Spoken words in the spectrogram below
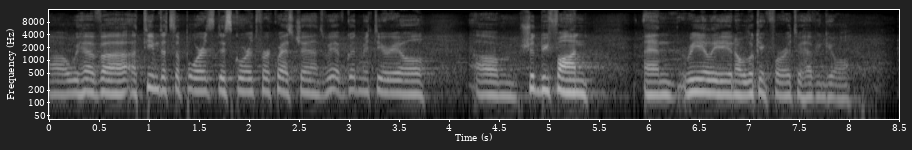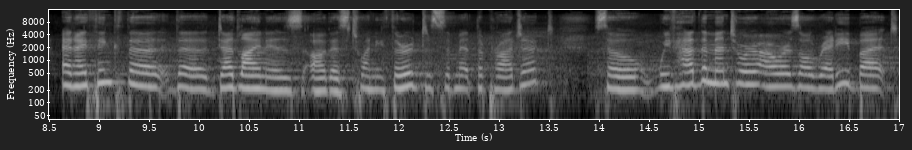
Uh, we have a, a, team that supports Discord for questions. We have good material. Um, should be fun, and really, you know, looking forward to having you all. And I think the, the deadline is August 23rd to submit the project. So we've had the mentor hours already, but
